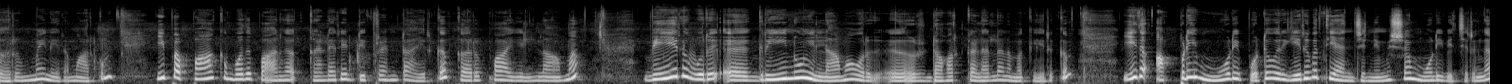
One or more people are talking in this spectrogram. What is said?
கருமை நிறமாக இருக்கும். இப்போ பார்க்கும்போது பாருங்கள் கலரே டிஃப்ரெண்ட்டாக இருக்குது கருப்பாக இல்லாமல் வேறு ஒரு க்ரீனும் இல்லாமல் ஒரு டார்க் கலரில் நமக்கு இருக்குது இது அப்படியே மூடி போட்டு ஒரு இருபத்தி அஞ்சு நிமிஷம் மூடி வச்சுருங்க.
